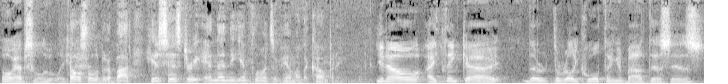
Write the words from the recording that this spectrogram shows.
Oh, absolutely. Tell us a little bit about his history and then the influence of him on the company. You know, I think uh, the the really cool thing about this is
